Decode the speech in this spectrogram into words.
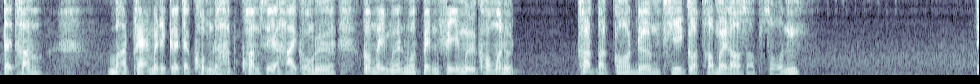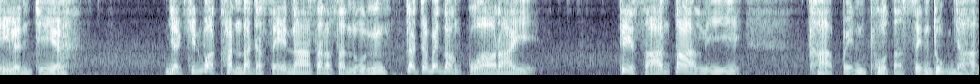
แต่เท้า บาดแผลไม่ได้เกิดจากคมดาบความเสียหายของเรือ ก็ไม่เหมือนว่าเป็นฝีมือของมนุษย์ ฆาตกรเดิมทีก็ทำให้เราสับสน ตีเลนเจีย อย่าคิดว่าท่านราชเสนาสนับสนุน เจ้าจะไม่ต้องกลัวอะไร ที่ศาลต้าหลี ข้าเป็นผู้ตัดสินทุกอย่าง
